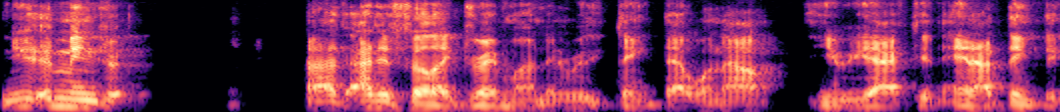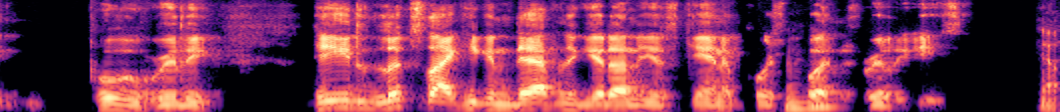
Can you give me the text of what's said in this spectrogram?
You, I mean, I, I just felt like Draymond didn't really think that one out. He reacted, and I think that Poole really he looks like he can definitely get under your skin and push mm-hmm. buttons really easy. Yeah.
